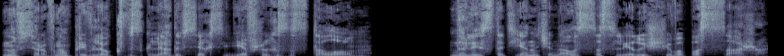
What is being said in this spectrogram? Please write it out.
но все равно привлек взгляды всех сидевших за столом. Далее статья начиналась со следующего пассажа.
